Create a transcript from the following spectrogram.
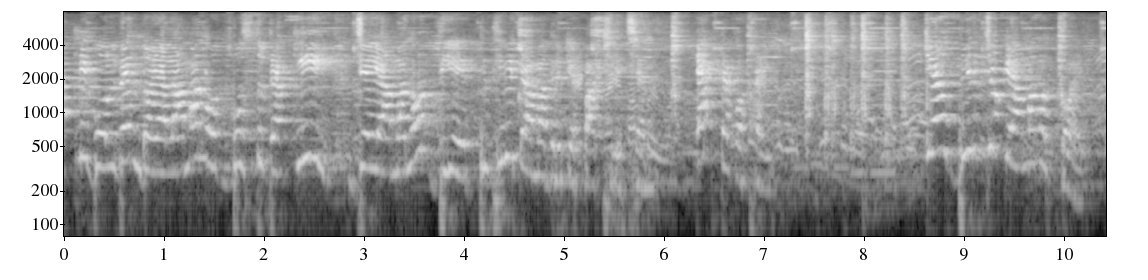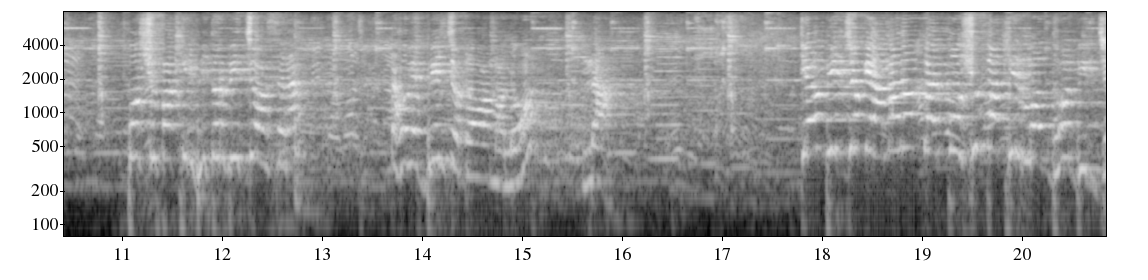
আপনি বলবেন, দয়াল আমানত বস্তুটা কি যে আমানত দিয়ে পৃথিবীতে আমাদেরকে পাঠিয়েছেন? একটা কথাই, কেউ বীর্যকে আমানত করে। পশু পাখির ভিতর বীর্য আছে না? তাহলে বীর্যটাও আমানত না। কেউ বীর্যকে আমানত করে, পশু পাখির মধ্যে বীর্য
